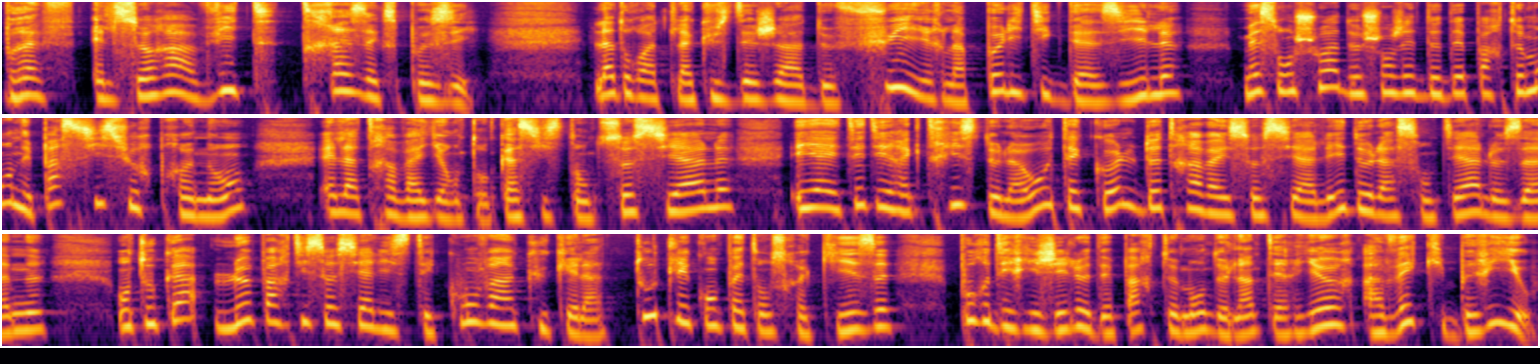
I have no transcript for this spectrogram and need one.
Bref, elle sera vite très exposée. La droite l'accuse déjà de fuir la politique d'asile, mais son choix de changer de département n'est pas si surprenant. Elle a travaillé en tant qu'assistante sociale et a été directrice de la Haute École de Travail Social et de la Santé à Lausanne. En tout cas, le Parti socialiste est convaincu qu'elle a toutes les compétences requises pour diriger le département de l'Intérieur avec brio.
